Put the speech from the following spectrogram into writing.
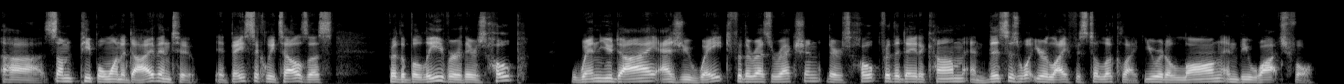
uh, some people want to dive into. It basically tells us for the believer, there's hope when you die as you wait for the resurrection. There's hope for the day to come. And this is what your life is to look like. You are to long and be watchful.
